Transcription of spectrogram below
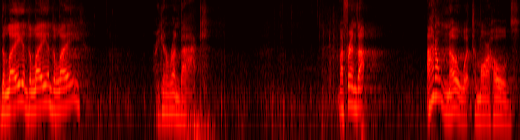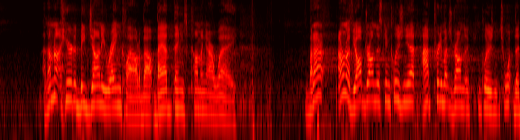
delay and delay and delay? Or are you going to run back? My friends, I, I don't know what tomorrow holds. And I'm not here to be Johnny Raincloud about bad things coming our way. But I, I don't know if y'all have drawn this conclusion yet. I've pretty much drawn the conclusion the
